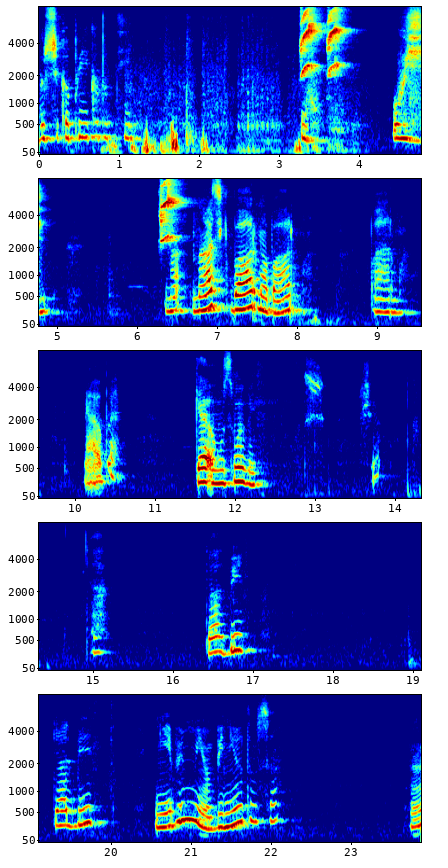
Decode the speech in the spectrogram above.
Dur şu kapıyı kapatayım. Uy. Na- Nazik bağırma bağırma. Bağırma. Ne haber? Gel omuzuma bin. Şu-. Gel. Gel bin. Gel bin. Niye binmiyorsun? Biniyordun sen. Ha?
